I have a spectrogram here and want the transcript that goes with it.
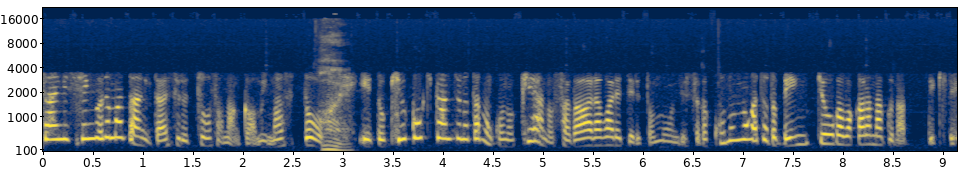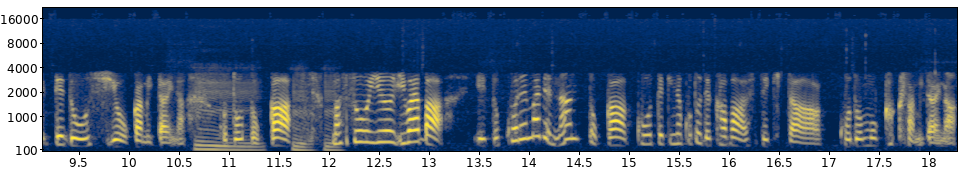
際にシングルマザーに対する調査なんかを見ますと、はい。えー、と休校期間中の多分このケアの差が現れてると思うんですが、子供がちょっと勉強が分からなくなってきてて、どうしようかみたいなこととか、まあ、そういういわば、えー、とこれまでなんとか公的なことでカバーしてきた子ども格差みたいな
